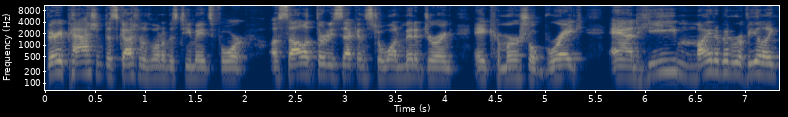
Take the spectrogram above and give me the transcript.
very passionate discussion with one of his teammates for a solid 30 seconds to one minute during a commercial break, and he might have been revealing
